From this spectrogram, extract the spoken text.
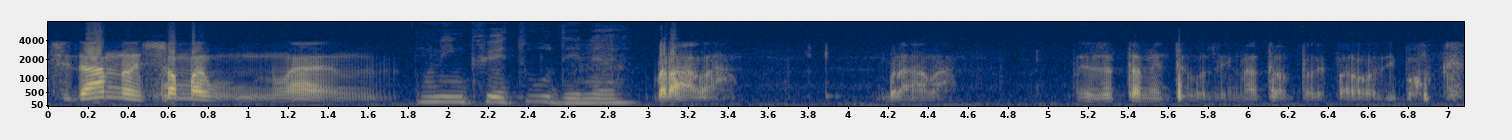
ci danno insomma una... un'inquietudine. Brava, brava. Esattamente così, mi ha tolto le parole di bocca.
